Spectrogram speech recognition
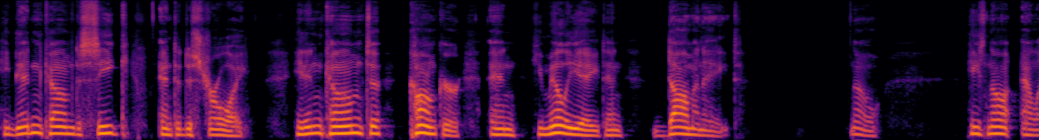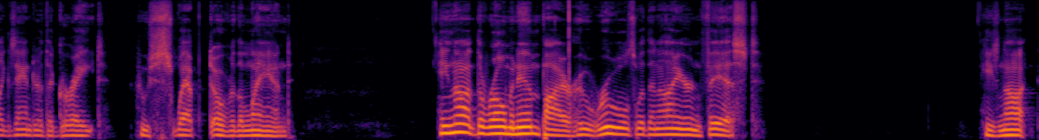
He didn't come to seek and to destroy. He didn't come to conquer and humiliate and dominate. No, he's not Alexander the Great who swept over the land. He's not the Roman Empire who rules with an iron fist. He's not.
